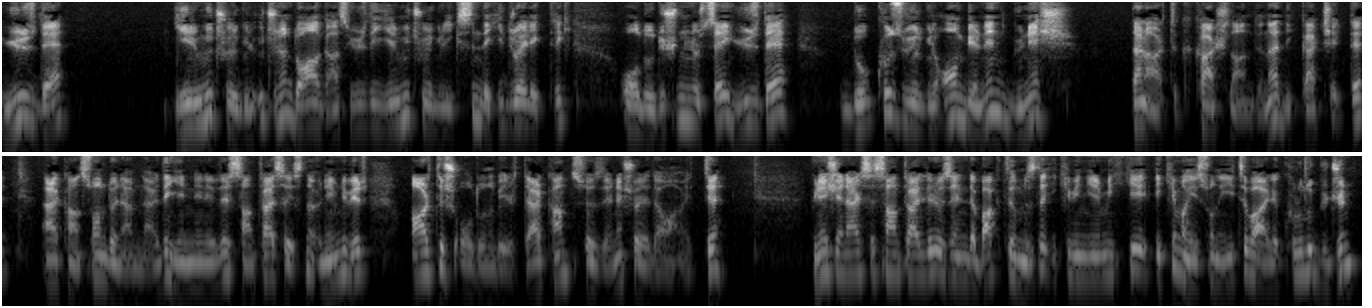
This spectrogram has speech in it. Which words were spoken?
%23,3'ünün doğalgaz, %23,2'sinde hidroelektrik olduğu düşünülürse %9,11'inin güneşten artık karşılandığına dikkat çekti. Erkan son dönemlerde yenilenebilir santral sayısında önemli bir artış olduğunu belirtti. Erkan sözlerine şöyle devam etti. Güneş enerjisi santralleri özelinde baktığımızda 2022 Ekim ayı sonu itibariyle kurulu gücün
